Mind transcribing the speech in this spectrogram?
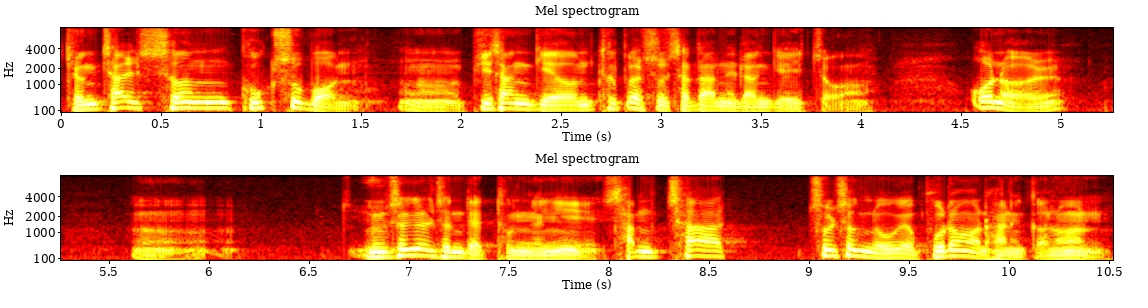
경찰청 국수본 어, 비상계엄 특별수사단이라는 게 있죠. 오늘 어, 윤석열 전 대통령이 3차 출석 요구에 불응을 하니까는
